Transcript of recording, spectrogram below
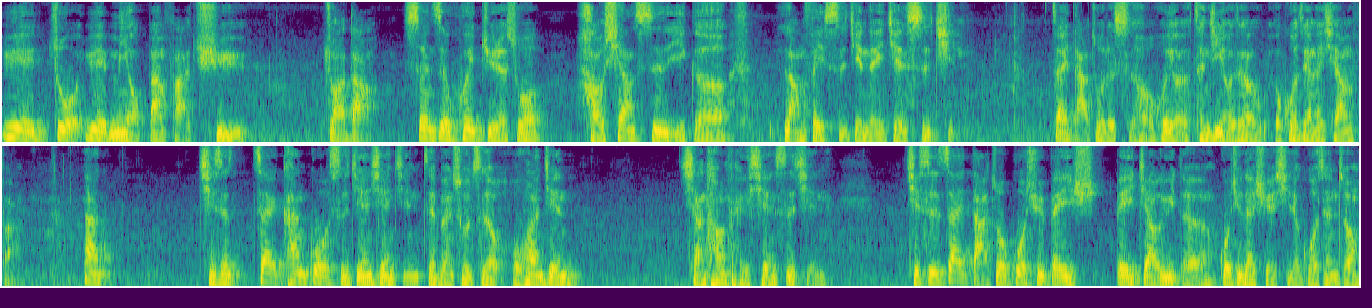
越做越没有办法去抓到，甚至会觉得说好像是一个浪费时间的一件事情？在打坐的时候，会有曾经有这个有过这样的想法。那其实，在看过《时间陷阱》这本书之后，我忽然间想通了一件事情。其实，在打坐过去被被教育的过去在学习的过程中，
